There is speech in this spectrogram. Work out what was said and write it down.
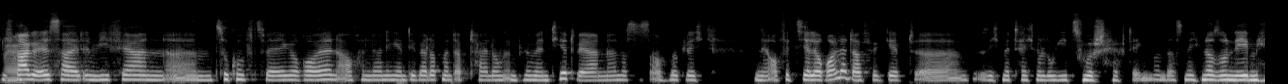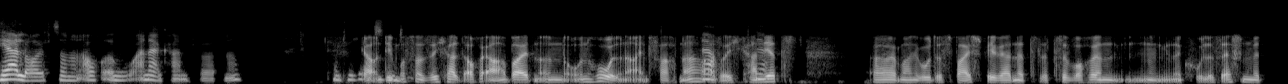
die ja. Frage ist halt, inwiefern ähm, zukunftsfähige Rollen auch in Learning and Development Abteilungen implementiert werden, ne? dass es auch wirklich eine offizielle Rolle dafür gibt, äh, sich mit Technologie zu beschäftigen und das nicht nur so nebenher läuft, sondern auch irgendwo anerkannt wird. Ne? Ja, und die muss man sich halt auch erarbeiten und, und holen einfach. Ne? Ja. Also ich kann ja. jetzt, äh, mal ein gutes Beispiel, wir hatten jetzt letzte Woche eine, eine coole Session mit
